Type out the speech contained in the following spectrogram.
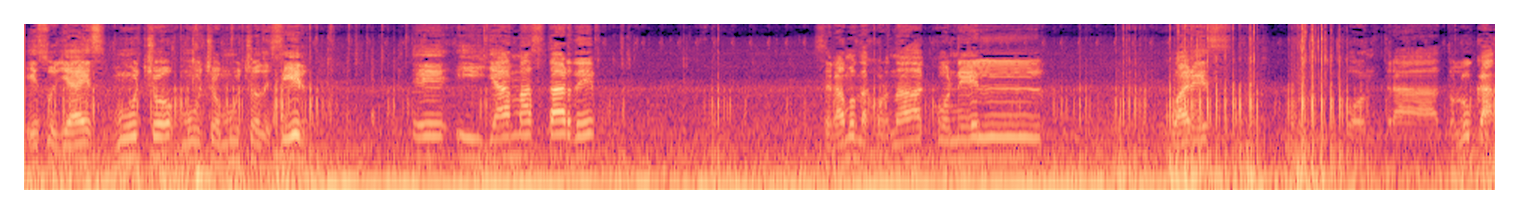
eso ya es mucho, mucho, mucho decir. Eh, y ya más tarde cerramos la jornada con el Juárez contra Toluca.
